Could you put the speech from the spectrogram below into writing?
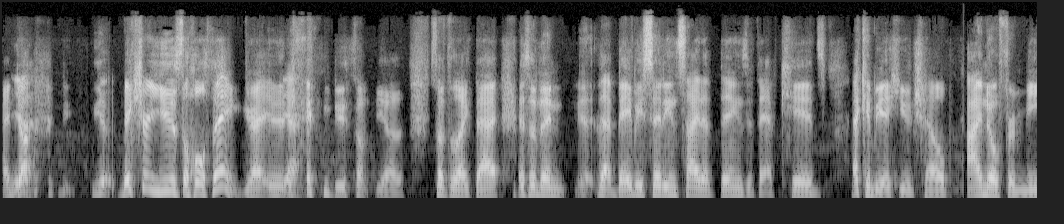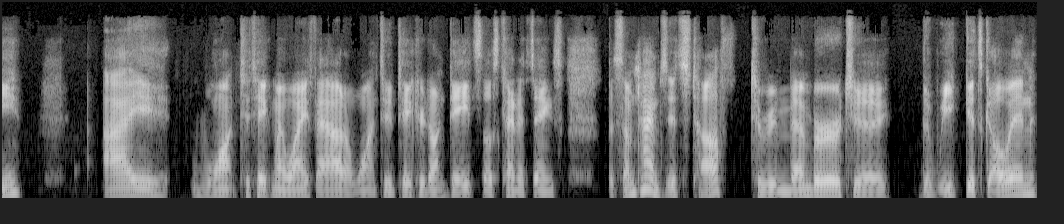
and don't you, make sure you use the whole thing, right? Yeah. do something, you know, something like that. And so then uh, that babysitting side of things, if they have kids, that can be a huge help. I know for me, I want to take my wife out. I want to take her on dates, those kind of things. But sometimes it's tough to remember to the week gets going.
